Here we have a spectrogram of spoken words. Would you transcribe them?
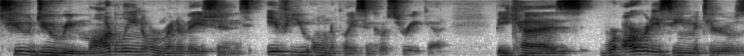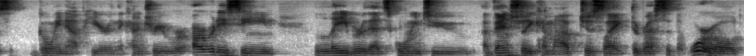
to do remodeling or renovations if you own a place in Costa Rica because we're already seeing materials going up here in the country. We're already seeing labor that's going to eventually come up, just like the rest of the world.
